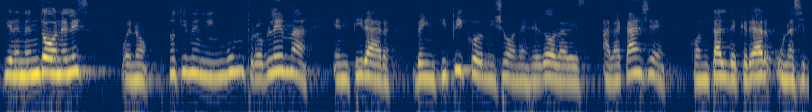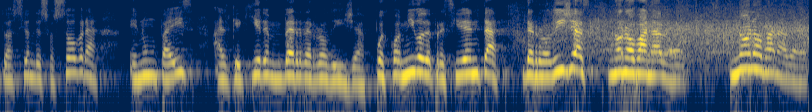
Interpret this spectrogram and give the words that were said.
tienen en Donelis, bueno, no tienen ningún problema en tirar veintipico de millones de dólares a la calle con tal de crear una situación de zozobra en un país al que quieren ver de rodillas. Pues conmigo de presidenta de rodillas no nos van a ver, no nos van a ver,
